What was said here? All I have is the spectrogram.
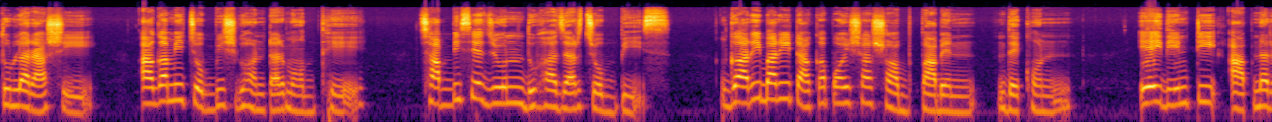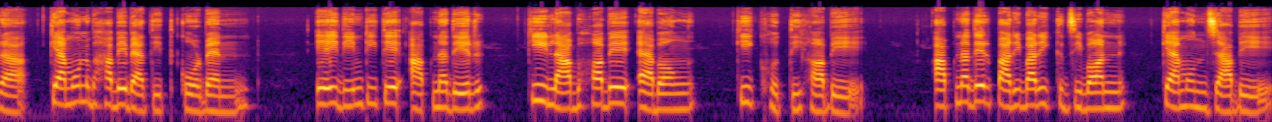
তুলা রাশি আগামী চব্বিশ ঘণ্টার মধ্যে। ছাব্বিশে জুন দু হাজার চব্বিশ। গাড়ি বাড়ি টাকা পয়সা সব পাবেন। দেখুন, এই দিনটি আপনারা কেমনভাবে ব্যতীত করবেন? এই দিনটিতে আপনাদের কি লাভ হবে এবং কি ক্ষতি হবে? আপনাদের পারিবারিক জীবন কেমন যাবে?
